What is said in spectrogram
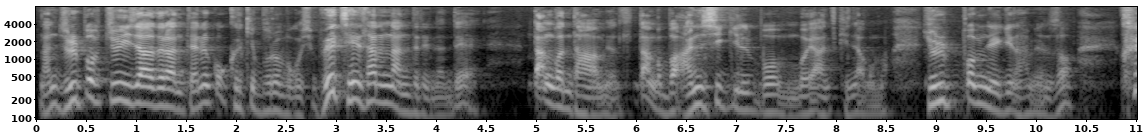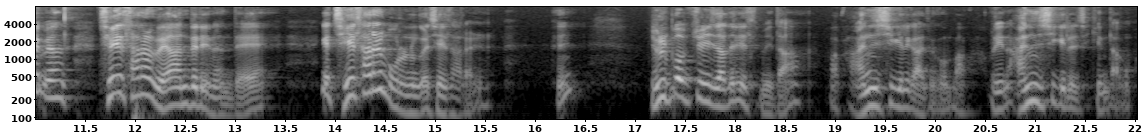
난 율법주의자들한테는 꼭 그렇게 물어보고 싶어. 왜 제사는 안 드리는데? 딴 건 다 하면서, 딴 거 뭐 안식일 뭐, 뭐에 안 지키냐고 막 율법 얘기는 하면서. 그러면 제사를 왜 안 드리는데? 그러니까 제사를 모르는 거예요, 제사를. 에? 율법주의자들이 있습니다. 막 안식일 가지고 막 우리는 안식일을 지킨다고. 막.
